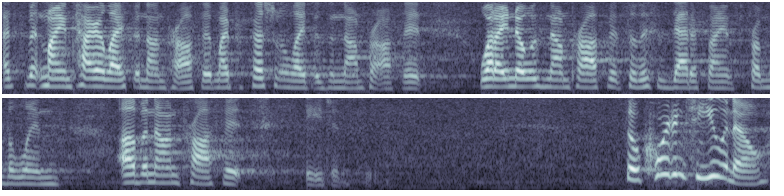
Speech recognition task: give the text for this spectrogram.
I've spent my entire life in nonprofit. My professional life is in nonprofit. What I know is nonprofit, so this is data science from the lens of a nonprofit agency. So according to UNO,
